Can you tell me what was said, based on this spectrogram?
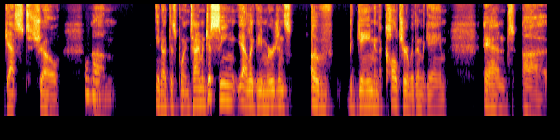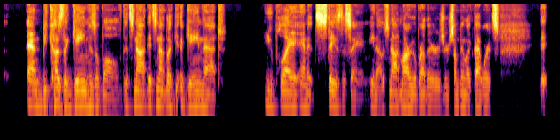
guest show Mhm. um you know at this point in time and just seeing yeah like the emergence of the game and the culture within the game and uh and because the game has evolved it's not it's not like a game that you play and it stays the same you know it's not mario brothers or something like that where it's it,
